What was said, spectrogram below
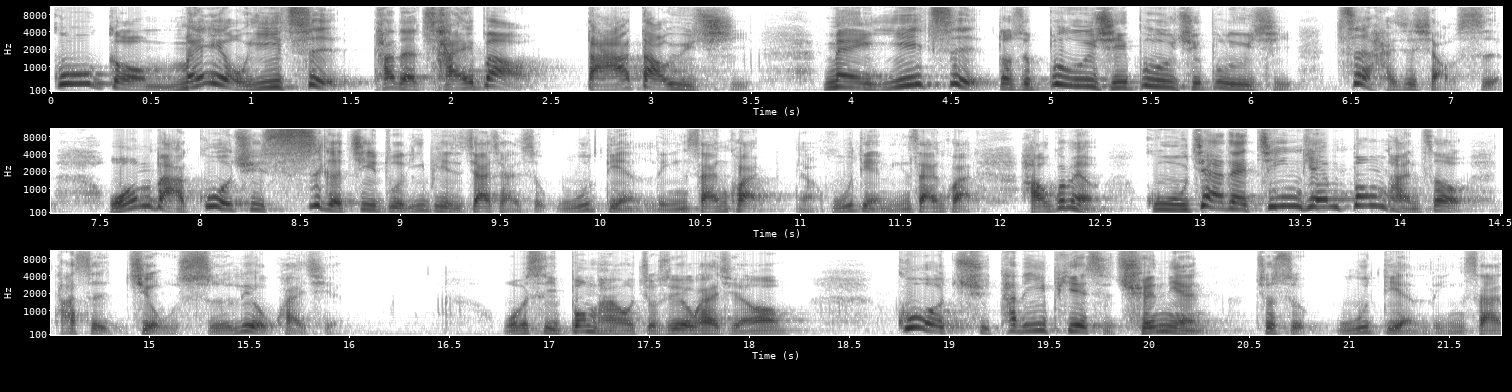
，Google 没有一次它的财报达到预期，每一次都是不如预期、不如预期、不如预期。这还是小事。我们把过去四个季度的 EPS 加起来是五点零三块啊，五点零三块。好，各位朋友，股价在今天崩盘之后，它是九十六块钱。我们是以崩盘后九十六块钱哦。过去它的 EPS 全年就是五点零三。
